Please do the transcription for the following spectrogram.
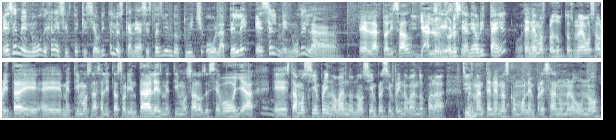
Ese menú, déjame decirte que si ahorita lo escaneas, estás viendo Twitch o la tele, es el menú de la... El actualizado. Ya lo, Sí, yo sí, lo sí. escaneé ahorita, ¿eh? O sea, Tenemos productos nuevos ahorita, eh, eh, metimos las alitas orientales, metimos aros de cebolla, eh, estamos siempre innovando, ¿no? Siempre, siempre innovando para Sí. pues, mantenernos como la empresa número uno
